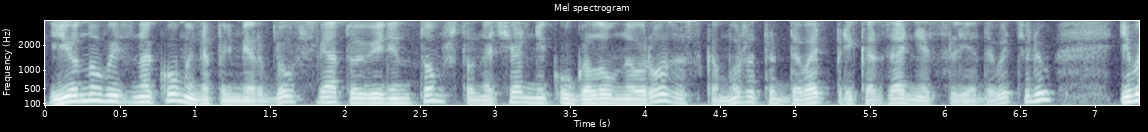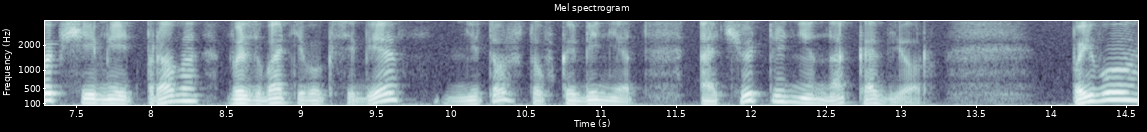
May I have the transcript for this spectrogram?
Ее новый знакомый, например, был свято уверен в том, что начальник уголовного розыска может отдавать приказания следователю и вообще имеет право вызвать его к себе не то что в кабинет, а чуть ли не на ковер. По его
